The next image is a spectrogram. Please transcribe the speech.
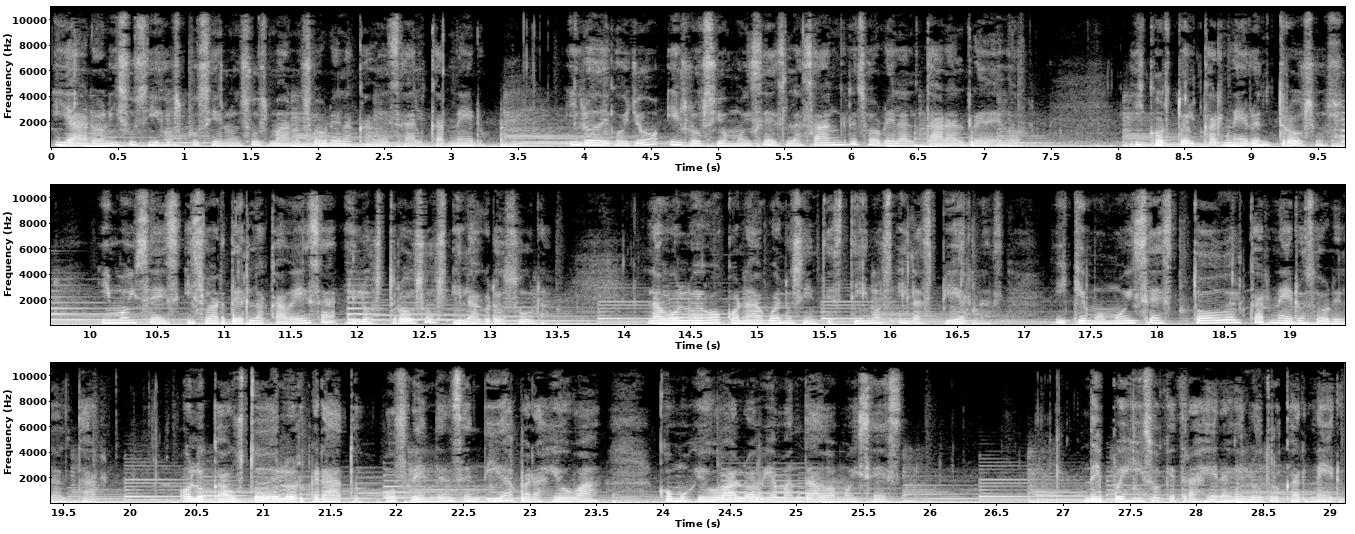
y Aarón y sus hijos pusieron sus manos sobre la cabeza del carnero y lo degolló y roció Moisés la sangre sobre el altar alrededor. Y cortó el carnero en trozos, y Moisés hizo arder la cabeza y los trozos y la grosura. Lavó luego con agua los intestinos y las piernas, y quemó Moisés todo el carnero sobre el altar. Holocausto de olor grato, ofrenda encendida para Jehová, como Jehová lo había mandado a Moisés. Después hizo que trajeran el otro carnero,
